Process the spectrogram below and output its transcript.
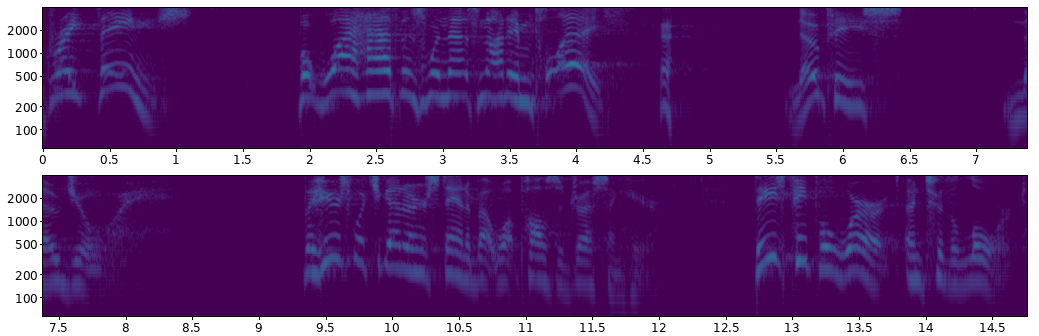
great things. But what happens when that's not in play? no peace, no joy. But here's what you got to understand about what Paul's addressing here. These people worked unto the Lord.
